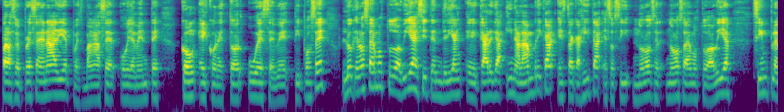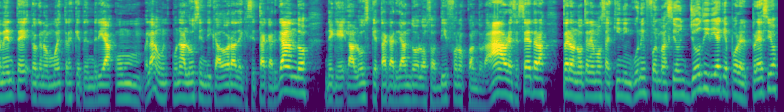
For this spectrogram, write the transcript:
para sorpresa de nadie, pues van a ser obviamente con el conector USB tipo C. Lo que no sabemos todavía es si tendrían eh, carga inalámbrica esta cajita. Eso sí, no lo, no lo sabemos todavía. Simplemente lo que nos muestra es que tendría un, una luz indicadora de que se está cargando, de que la luz que está cargando los audífonos cuando la abres, etcétera. Pero no tenemos aquí ninguna información. Yo diría que por el precio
